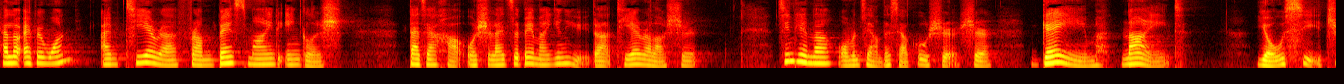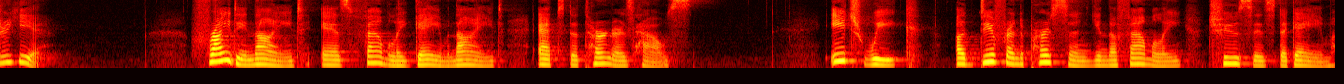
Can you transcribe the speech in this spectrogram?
Hello everyone, I'm Tiara from Best Mind English. 大家好，我是来自贝曼英语的 Tiara 老师。今天呢，我们讲的小故事是 Game Night，游戏之夜。Friday night is family game night at the Turner's house. Each week, a different person in the family chooses the game.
